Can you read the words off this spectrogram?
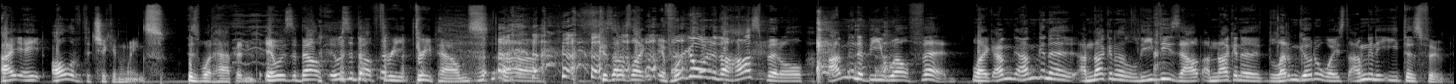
I ate all of the chicken wings. Is what happened. It was about it was about three three pounds uh, because I was like, if we're going to the hospital, I'm gonna be well fed. Like I'm I'm gonna I'm not gonna leave these out. I'm not gonna let them go to waste. I'm gonna eat this food.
